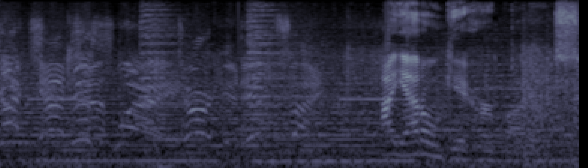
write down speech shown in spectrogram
Gotcha! This way! Target in sight. Ah, y'all don't get hurt by this.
